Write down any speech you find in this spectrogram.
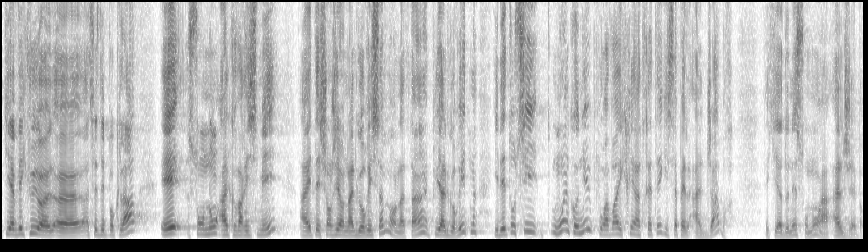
qui a vécu à cette époque-là, et son nom, Alkvarismi, a été changé en algorithme en latin, puis algorithme. Il est aussi moins connu pour avoir écrit un traité qui s'appelle Aljabre et qui a donné son nom à algèbre.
